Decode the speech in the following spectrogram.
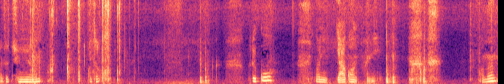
아주 중요한 거죠. 그리고 이건 야광 아니. 이거는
